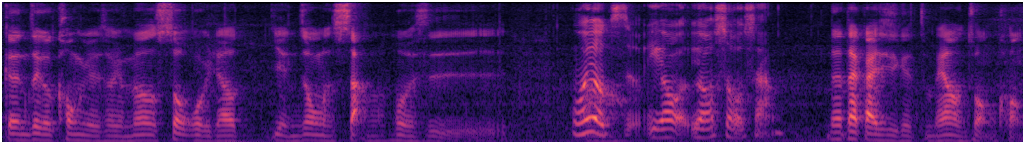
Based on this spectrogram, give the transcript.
跟这个空余的时候，有没有受过比较严重的伤，或者是我有有有受伤。那大概是一个怎么样的状况？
